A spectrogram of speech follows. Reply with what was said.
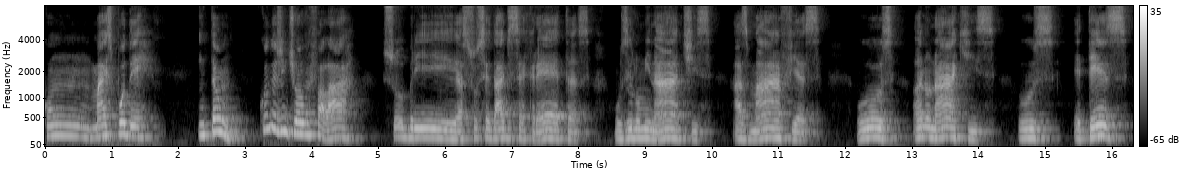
com mais poder. Então, quando a gente ouve falar sobre as sociedades secretas, os Illuminates, as máfias, os Anunnakis, os ETs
